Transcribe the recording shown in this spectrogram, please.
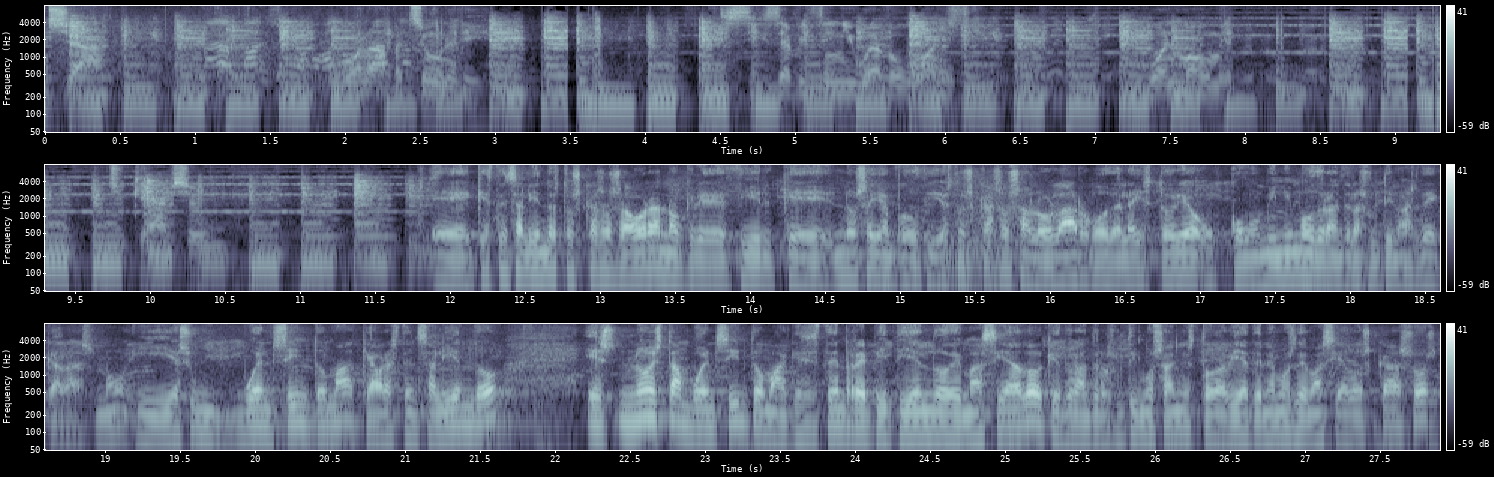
one shot, one opportunity to seize everything you ever wanted. One moment. Did you capture Eh, que estén saliendo estos casos ahora no quiere decir que no se hayan producido estos casos a lo largo de la historia o como mínimo durante las últimas décadas. ¿no? Y es un buen síntoma que ahora estén saliendo no es tan buen síntoma que se estén repitiendo demasiado, que durante los últimos años todavía tenemos demasiados casos,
